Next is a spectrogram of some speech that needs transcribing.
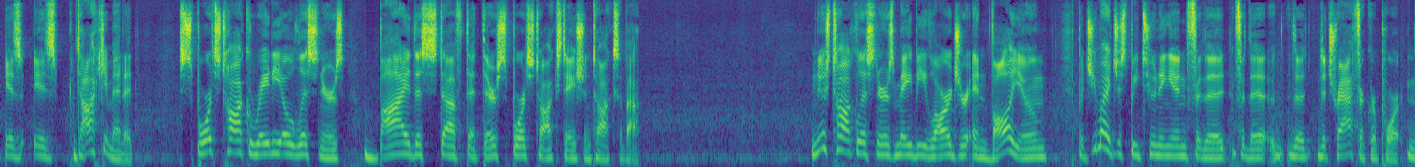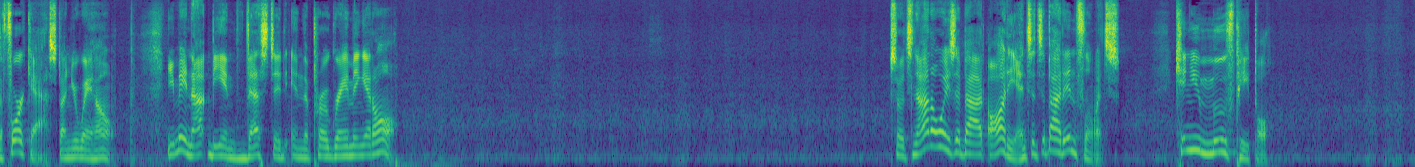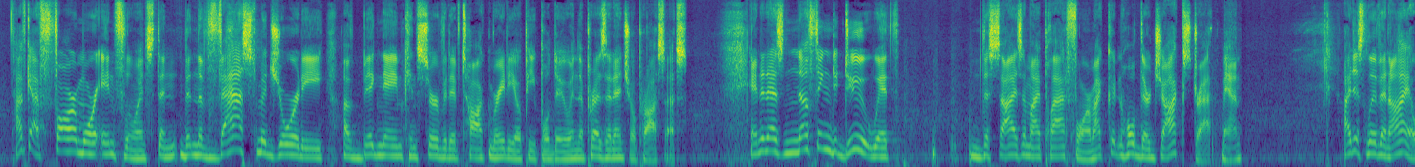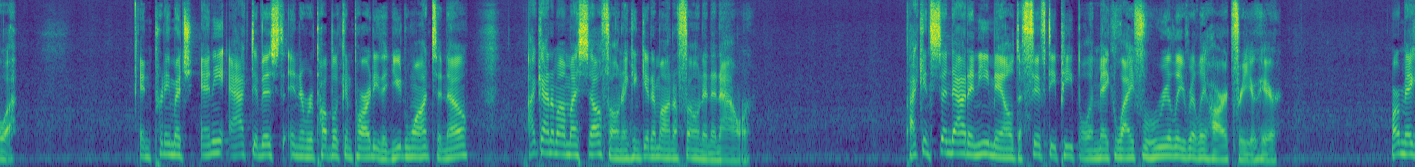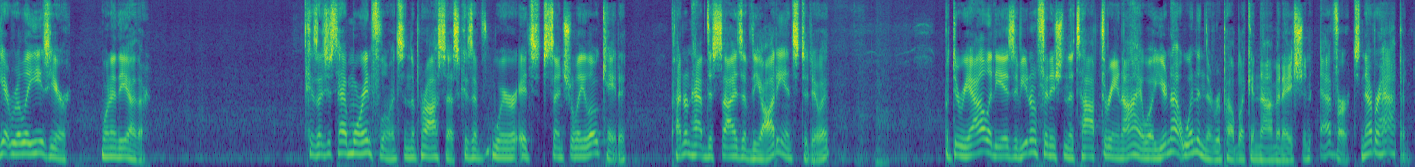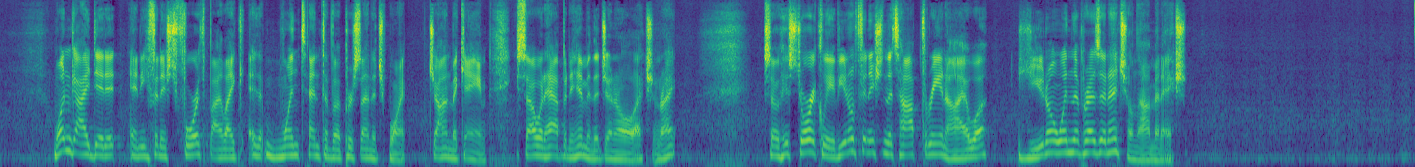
is is documented. Sports talk radio listeners buy the stuff that their sports talk station talks about. News talk listeners may be larger in volume, but you might just be tuning in for the for the, the, the traffic report and the forecast on your way home. You may not be invested in the programming at all. So it's not always about audience, it's about influence. Can you move people? I've got far more influence than, than the vast majority of big name conservative talk radio people do in the presidential process. And it has nothing to do with the size of my platform. I couldn't hold their jock strap, man. I just live in Iowa. And pretty much any activist in a Republican Party that you'd want to know, I got them on my cell phone and can get them on a phone in an hour. I can send out an email to 50 people and make life really, really hard for you here. Or make it really easier, one or the other. Because I just have more influence in the process because of where it's centrally located. I don't have the size of the audience to do it. But the reality is, if you don't finish in the top three in Iowa, you're not winning the Republican nomination ever. It's never happened. One guy did it and he finished fourth by like one tenth of a percentage point. John McCain. You saw what happened to him in the general election, right? So historically, if you don't finish in the top three in Iowa, you don't win the presidential nomination.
